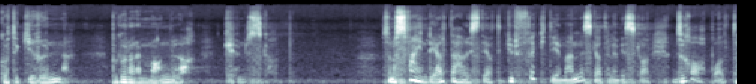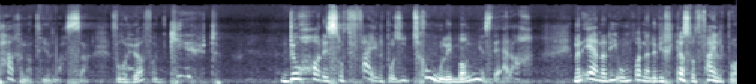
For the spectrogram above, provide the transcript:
går til grunne pga. det mangler kunnskap'. Så når Svein delte her i sted at gudfryktige mennesker til en viss grad drar på alternativ messe for å høre fra Gud, da har det slått feil på så utrolig mange steder. Men en av de områdene det virkelig har slått feil på,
